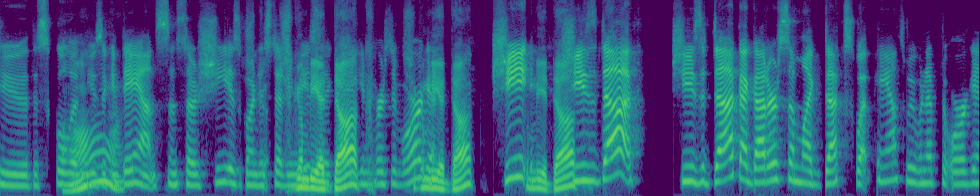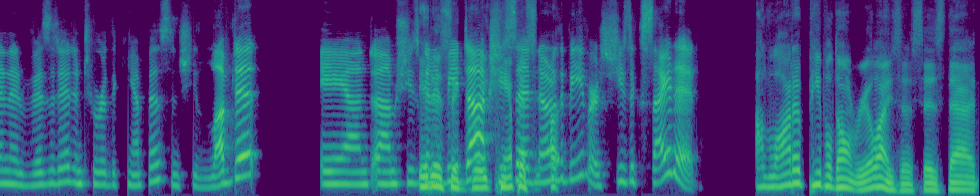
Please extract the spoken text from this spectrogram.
to the School of Music and Dance, and so she is going to study She's gonna be a duck. University of She gonna Oregon. be a duck. she gonna be a duck. she's a duck. She's a duck. I got her some like duck sweatpants. We went up to Oregon and visited and toured the campus, and she loved it. And um, she's going to be a a duck. She campus. said no Uh, to the beavers. She's excited. a lot of people don't realize this is that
